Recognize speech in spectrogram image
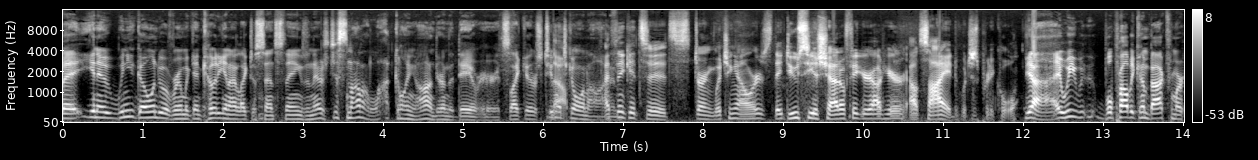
but you know when you go into a room again, Cody and I like to sense things, and there's just not a lot going on during the day over here. It's like there's too much going on. I think it's it's during witching hours. They do see a shadow figure out here outside, which is pretty cool. Yeah, we we'll probably come back from our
